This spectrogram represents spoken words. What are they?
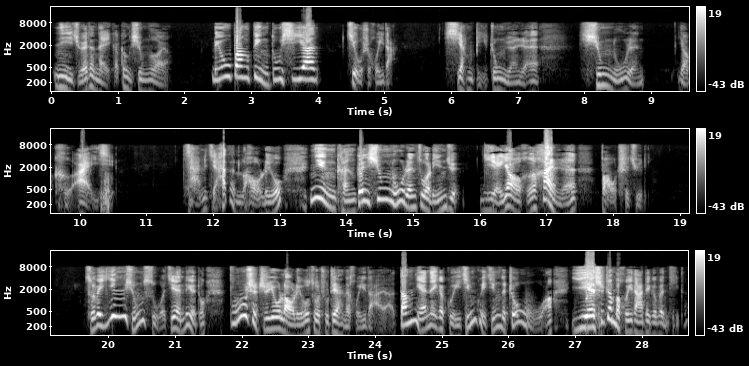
你觉得哪个更凶恶呀？刘邦定都西安就是回答：相比中原人，匈奴人要可爱一些。咱们家的老刘宁肯跟匈奴人做邻居，也要和汉人保持距离。所谓英雄所见略同，不是只有老刘做出这样的回答呀。当年那个鬼精鬼精的周武王也是这么回答这个问题的。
